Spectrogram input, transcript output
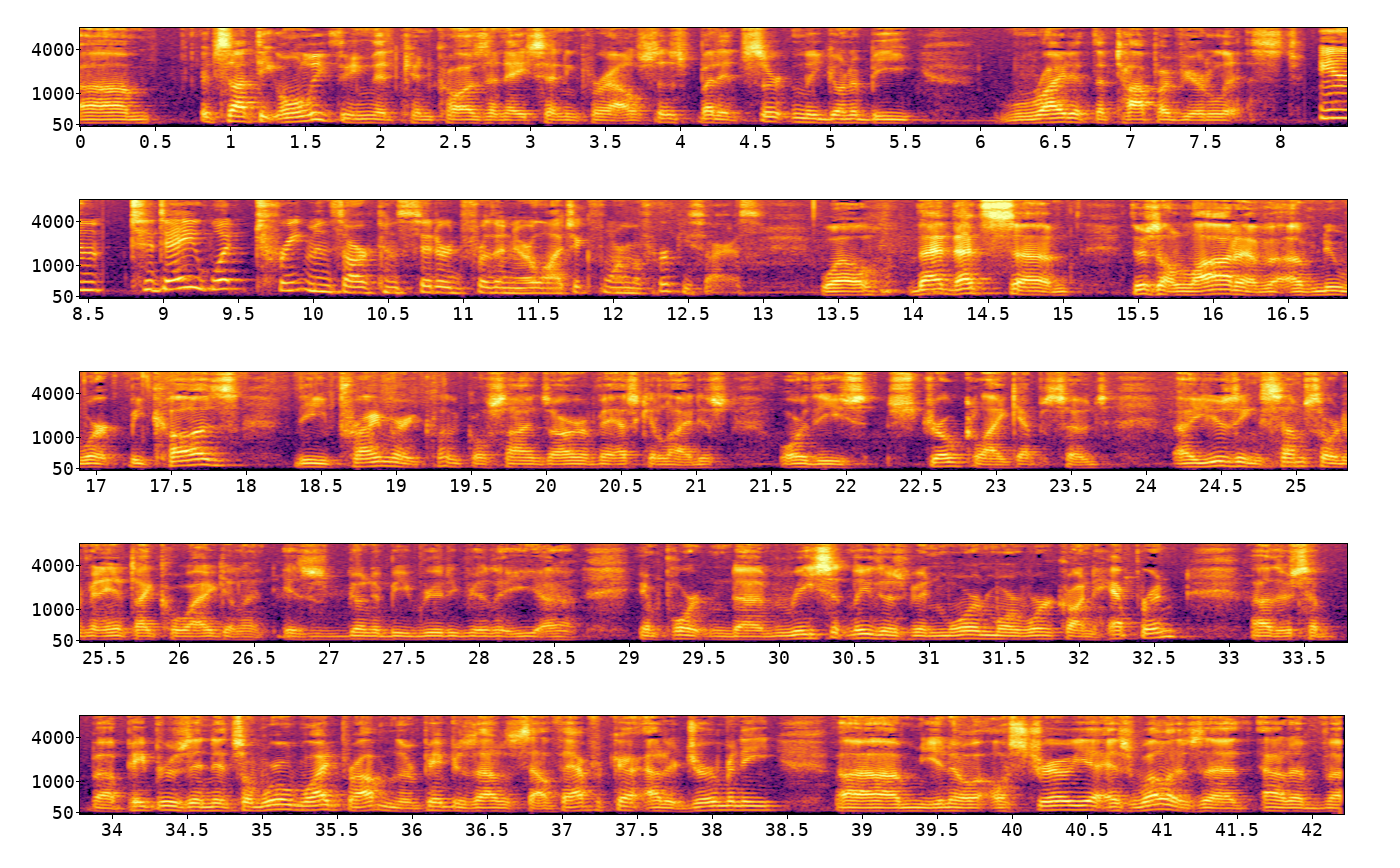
Um, it's not the only thing that can cause an ascending paralysis, but it's certainly going to be right at the top of your list. And today, what treatments are considered for the neurologic form of herpes virus? Well, that that's um, there's a lot of, of new work because the primary clinical signs are vasculitis or these stroke-like episodes. Uh, using some sort of an anticoagulant is going to be really, really uh, important. Uh, recently, there's been more and more work on heparin. Uh, there's some uh, papers, and it's a worldwide problem. There are papers out of South Africa, out of Germany, um, you know, Australia, as well as uh, out of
